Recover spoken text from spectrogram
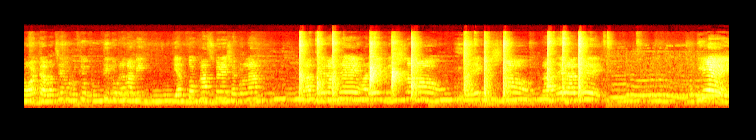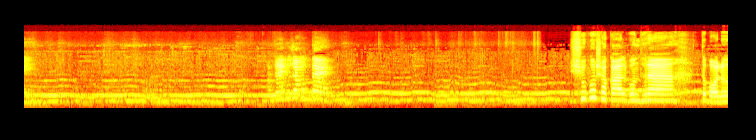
নয়টা বাজে, এখন কেউ ঘুম থেকে ওঠে না আমি এত কাজ করে এসে বললাম রাধে রাধে, হরে কৃষ্ণ হরে কৃষ্ণ, রাধে রাধে। উঠিয়ে। যাই পূজা করতে। শুভ সকাল বন্ধুরা। তো বলো,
